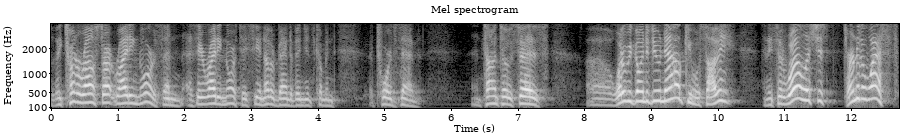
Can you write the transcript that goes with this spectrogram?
So they turn around, start riding north. And as they're riding north, they see another band of Indians coming towards them. And Tonto says, uh, What are we going to do now, Kimosabe? And he said, Well, let's just turn to the west.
